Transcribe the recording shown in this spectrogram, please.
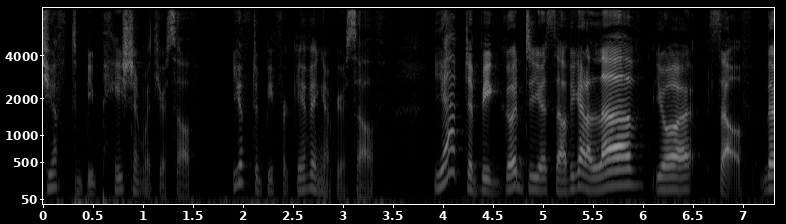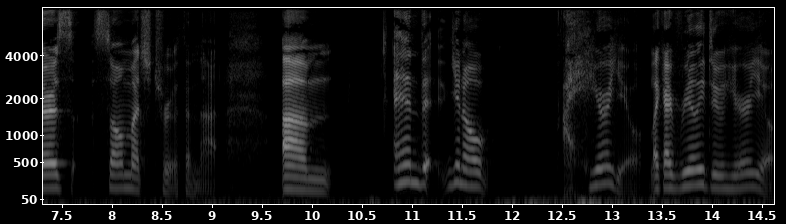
you have to be patient with yourself. You have to be forgiving of yourself. You have to be good to yourself. You got to love yourself. There's so much truth in that. Um and you know, I hear you. Like I really do hear you.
